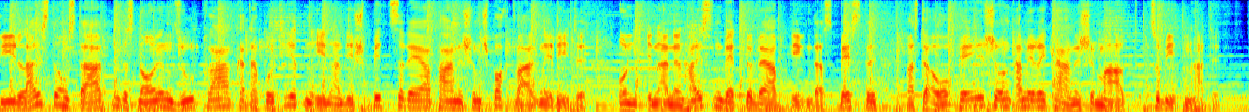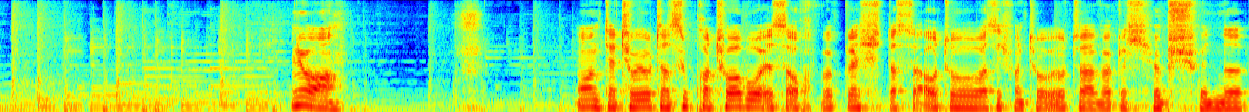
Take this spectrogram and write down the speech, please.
Die Leistungsdaten des neuen Supra katapultierten ihn an die Spitze der japanischen Sportwagenelite und in einen heißen Wettbewerb gegen das Beste, was der europäische und amerikanische Markt zu bieten hatte. Ja. Und der Toyota Supra Turbo ist auch wirklich das Auto, was ich von Toyota wirklich hübsch finde.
